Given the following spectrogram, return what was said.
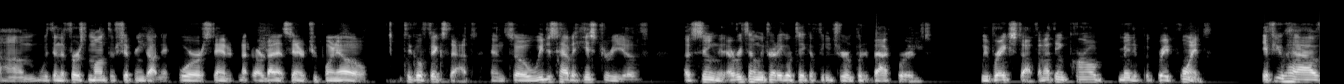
um, within the first month of shipping .NET Core Standard or .NET Standard 2.0 to go fix that. And so we just have a history of of seeing that every time we try to go take a feature and put it backwards, we break stuff. And I think Carl made a great point. If you have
